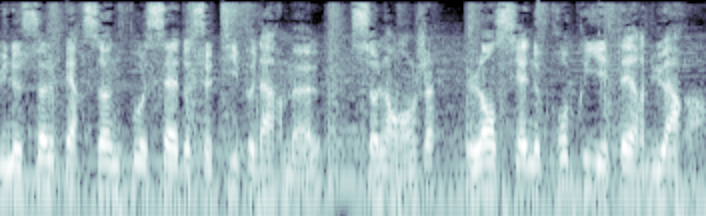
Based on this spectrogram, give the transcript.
une seule personne possède ce type d'arme, Solange, l'ancienne propriétaire du haras.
